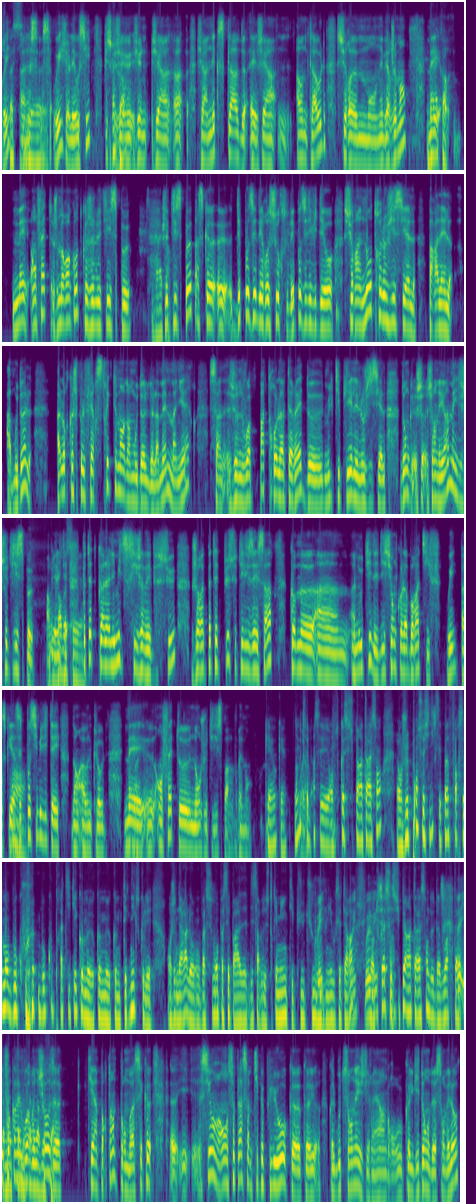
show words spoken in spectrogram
oui, euh, oui, je l'ai aussi, puisque j'ai un, un Nextcloud et j'ai un OnCloud sur mon hébergement, mais, mais en fait, je me rends compte que je l'utilise peu. Je l'utilise peu parce que déposer des ressources ou déposer des vidéos sur un autre logiciel parallèle à Moodle, alors que je peux le faire strictement dans Moodle de la même manière, ça, je ne vois pas trop l'intérêt de multiplier les logiciels. Donc j'en ai un, mais j'utilise peu. Bah, peut-être qu'à la limite, si j'avais su, j'aurais peut-être plus utilisé ça comme euh, un, outil d'édition collaboratif. Oui, parce qu'il y a cette oh. possibilité dans OwnCloud. Mais euh, en fait, euh, non, je l'utilise pas vraiment. Ok, ok. Non, mais très bien. C'est, en tout cas, c'est super intéressant. Alors, je pense aussi que c'est pas forcément beaucoup, beaucoup pratiqué comme, comme, comme technique, parce que les, en général, on va souvent passer par des serveurs de streaming, type YouTube, etc. en tout cas, c'est super intéressant de, d'avoir ta, bah, Il faut quand même voir une chose qui est importante pour moi, c'est que euh, si on, on, se place un petit peu plus haut que, que, que, le bout de son nez, je dirais, en gros, que le guidon de son vélo,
